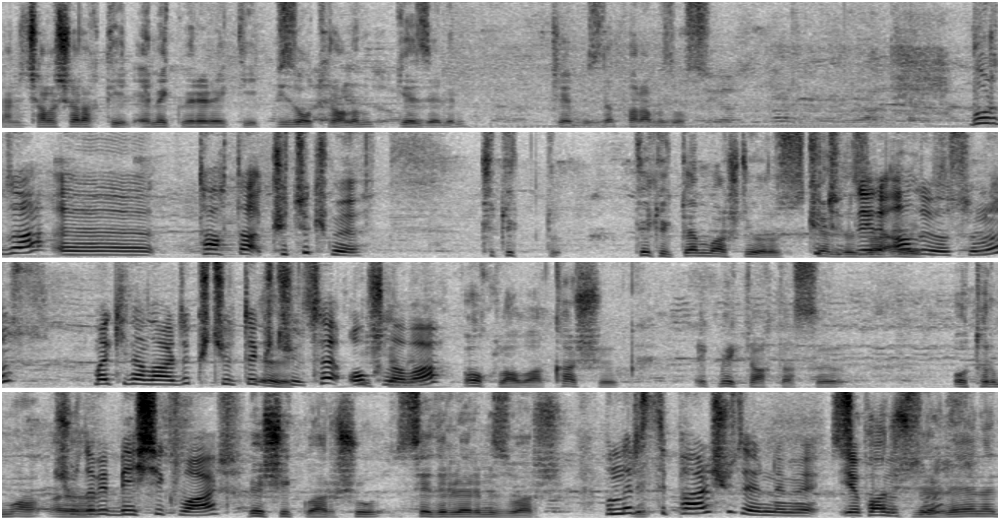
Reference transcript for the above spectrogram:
Yani çalışarak değil, emek vererek değil. Biz oturalım, gezelim, cebimizde paramız olsun. Burada e, tahta kütük mü? Kütük kütükten başlıyoruz. Kendi Kütükleri za- evet. alıyorsunuz. Makinalarda küçülte Evet, küçülte oklava. işleme. Oklava, kaşık, ekmek tahtası, oturma e, Şurada bir beşik var. beşik var, şu sedirlerimiz var. Bunları sipariş üzerine mi Sipariş yapıyorsunuz? üzerine yani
